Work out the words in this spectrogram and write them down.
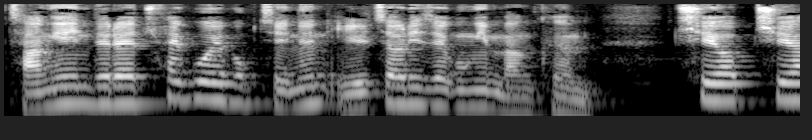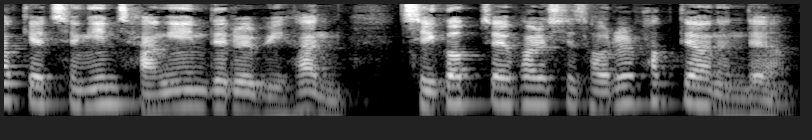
장애인들의 최고의 복지는 일자리 제공인 만큼 취업 취약계층인 장애인들을 위한 직업재활 시설을 확대하는 등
